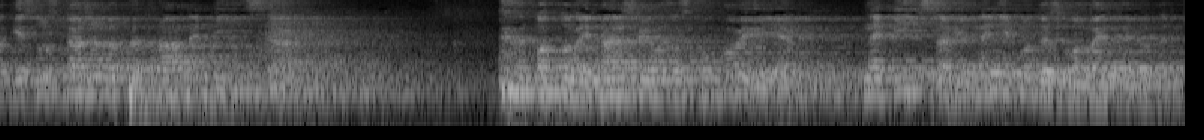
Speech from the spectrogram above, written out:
Так Ісус каже до Петра, не бійся. Тобто найперше його заспокоює, не бійся, віднині будеш ловити людей.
